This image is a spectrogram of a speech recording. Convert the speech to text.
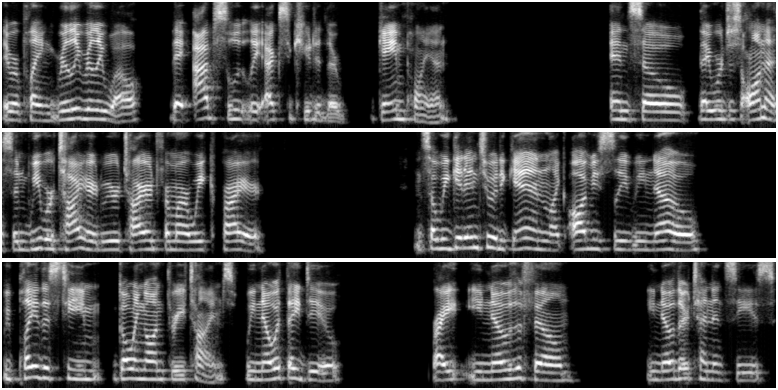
They were playing really, really well. They absolutely executed their game plan. And so they were just on us, and we were tired. We were tired from our week prior. And so we get into it again. Like, obviously, we know we play this team going on three times. We know what they do right? You know the film, you know their tendencies.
